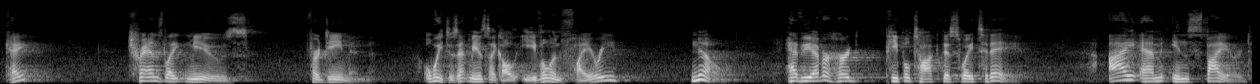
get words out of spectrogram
Okay? Translate muse for demon. Oh, wait, does that mean it's like all evil and fiery? No. Have you ever heard people talk this way today? I am inspired.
